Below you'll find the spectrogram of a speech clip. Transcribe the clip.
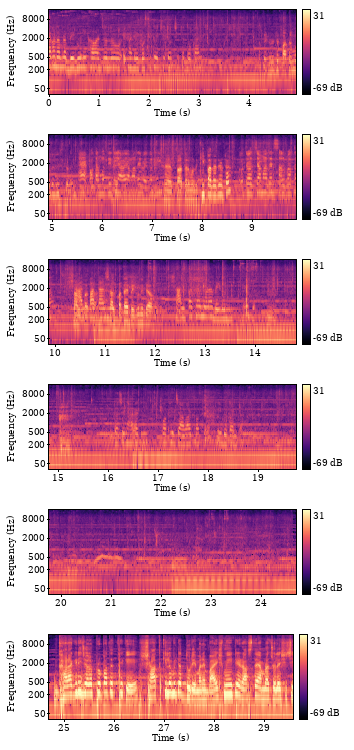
এখন আমরা বেগুনি খাওয়ার জন্য এখানে উপস্থিত হয়েছি। এটা হচ্ছে একটা দোকান। বেগুনিটা পাতার মধ্যে দিস তো হ্যাঁ পাতার মধ্যে দেওয়া হয় আমাদের বেগুনি। হ্যাঁ পাতার মধ্যে। কি পাতা ওটা? ওটা হচ্ছে আমাদের শাল পাতা। শাল শাল পাতা পাতার শাল মধ্যে- পাতায় বেগুনি দেওয়া হবে। শাল পাতায় মোড়া বেগুনি তাই তো? এটা হচ্ছে ধারাগিরি পথে যাওয়ার পথে এই দোকানটা। ধারাগিরি জলপ্রপাতের থেকে সাত কিলোমিটার দূরে মানে বাইশ মিনিটের রাস্তায় আমরা চলে এসেছি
